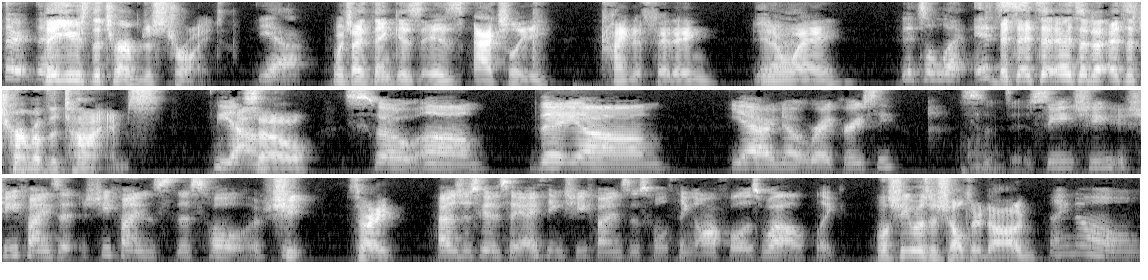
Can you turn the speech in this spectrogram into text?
They're, they're, they use the term destroyed, yeah. which I think is is actually kind of fitting in a way. It's a le- it's It's it's a, it's a it's a term of the times. yeah. So So, um, they, um, yeah, I know, right, Gracie? S- See, she she finds it. She finds this whole. she sorry. I was just gonna say, I think she finds this whole thing awful as well. Like, Well, she was a shelter dog, I know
